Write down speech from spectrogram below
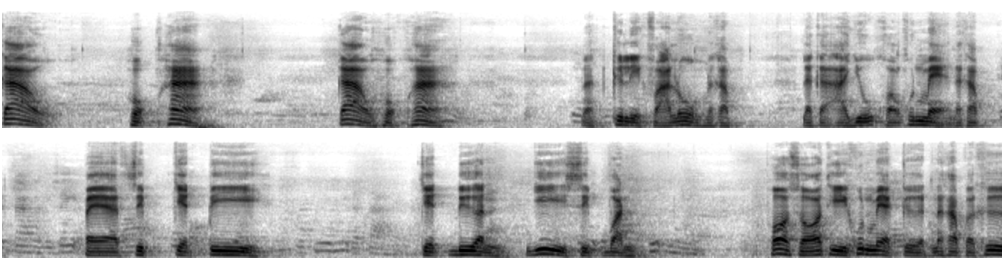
เก้าหกห้าเก้าหกห้านั่นคือเลขฝาโล่งนะครับ แล้วก็อายุของคุณแม่นะครับแปดสิบเจ็ดปีเจ็ดเดือนยี่สิบวันพ่อสอที่คุณแม่เกิดนะครับก็คือ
